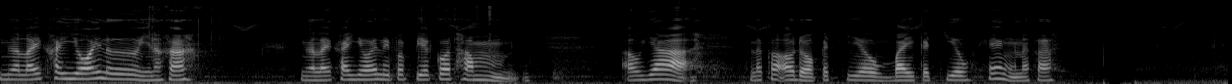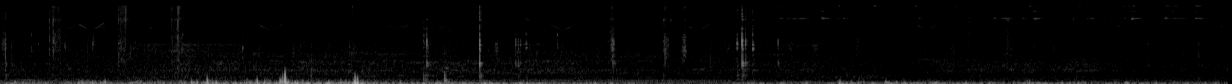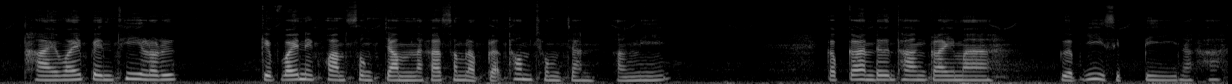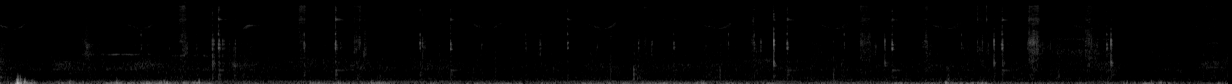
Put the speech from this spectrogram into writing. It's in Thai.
เหงื่อไหลใครย้อยเลยนะคะ เหงื่อไหลใครย้อยเลยป้าเปียกก็ทำเอาหญ้า แล้วก็เอาดอกกระเจียวใบกระเจียวแห้งนะคะถ่ายไว้เป็นที่ระลึก เก็บไว้ในความทรงจำนะคะสำหรับกระท่อมชมจันทร์หลังนี้ กับการเดินทางไกลมาเกือบ 20 ปีนะคะ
